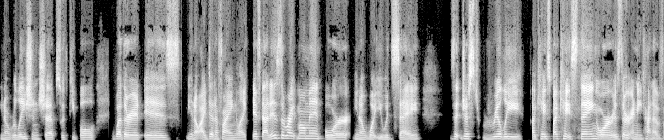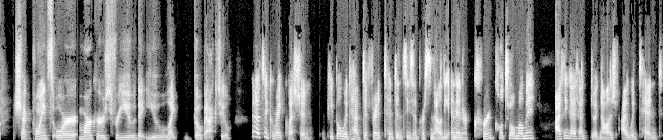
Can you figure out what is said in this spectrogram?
you know mm. relationships with people whether it is you know identifying like if that is the right moment or you know what you would say is it just really a case by case thing or is there mm. any kind of checkpoints or markers for you that you like go back to that's a great question people would have different tendencies and personality. And in our current cultural moment, I think I've had to acknowledge I would tend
